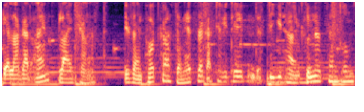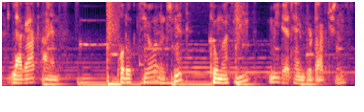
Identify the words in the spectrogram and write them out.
Der Lagarde 1 Blindcast ist ein Podcast der Netzwerkaktivitäten des digitalen Gründerzentrums Lagarde 1. Produktion und Schnitt Thomas Lieb, Mediatime Productions.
